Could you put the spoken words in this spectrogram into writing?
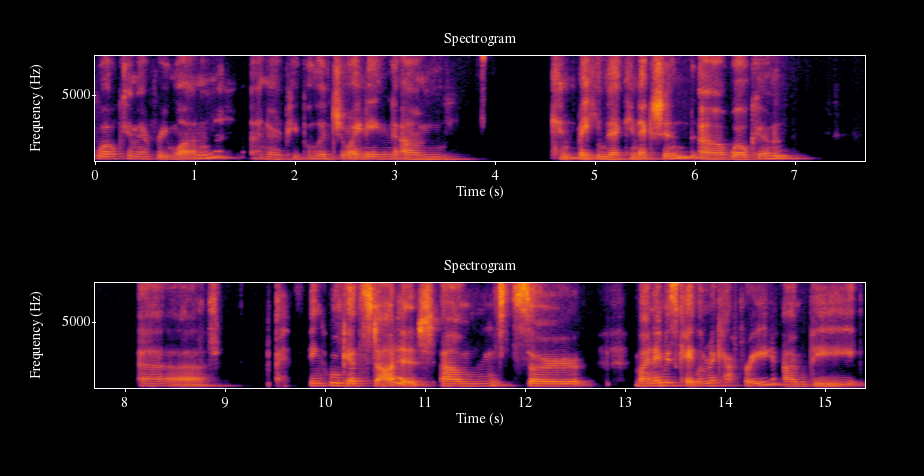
Welcome, everyone. I know people are joining, um, making their connection. Uh, welcome. Uh, I think we'll get started. Um, so my name is Caitlin McCaffrie. I'm the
